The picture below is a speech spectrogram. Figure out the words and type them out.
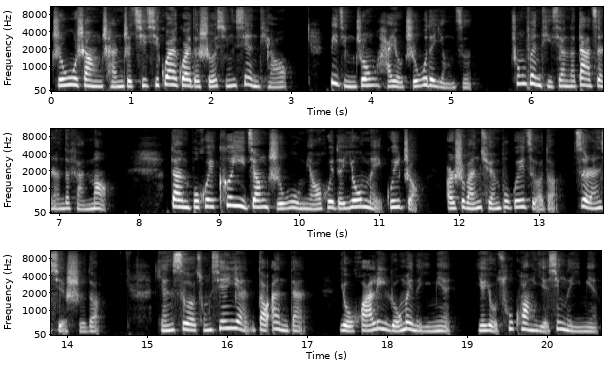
植物上缠着奇奇怪怪的蛇形线条，背景中还有植物的影子，充分体现了大自然的繁茂，但不会刻意将植物描绘的优美规整，而是完全不规则的自然写实的。颜色从鲜艳到暗淡，有华丽柔美的一面，也有粗犷野性的一面。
